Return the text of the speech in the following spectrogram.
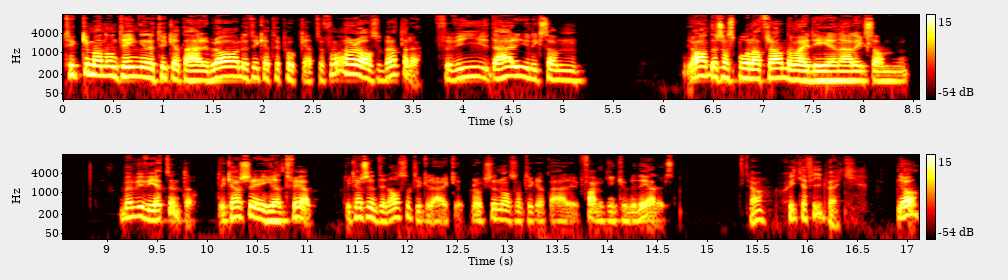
tycker man någonting eller tycker att det här är bra eller tycker att det är puckat, då får man höra av sig och berätta det. För vi, det här är ju liksom, jag och Anders har spånat fram de här idéerna liksom, men vi vet inte. Det kanske är helt fel. Det kanske inte är någon som tycker det här är kul. Det är också någon som tycker att det här är fan vilken kul idé liksom. Ja, skicka feedback. Ja,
